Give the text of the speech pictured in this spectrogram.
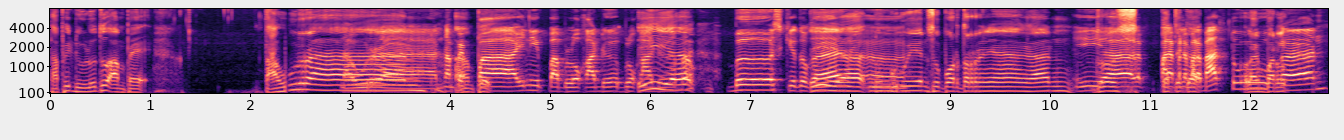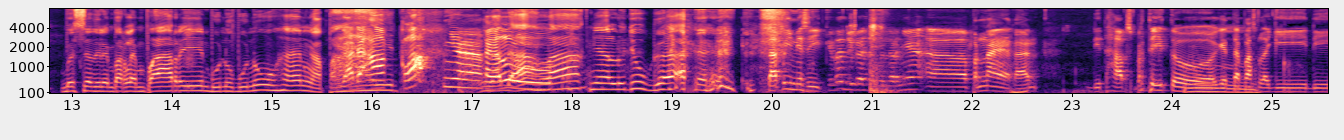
tapi dulu tuh sampai tawuran, Tawuran sampai pak ini pak blokade blokade Iya. apa, bus gitu kan. Iya, nungguin supporternya kan. Iya, lempar- lempar batu, kan. Busnya dilempar-lemparin, bunuh-bunuhan, ngapain? Gak ada akhlaknya kayak ada lu. akhlaknya lu juga. Tapi ini sih kita juga sebenarnya eh, pernah ya kan di tahap seperti itu. Hmm. Kita pas lagi di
